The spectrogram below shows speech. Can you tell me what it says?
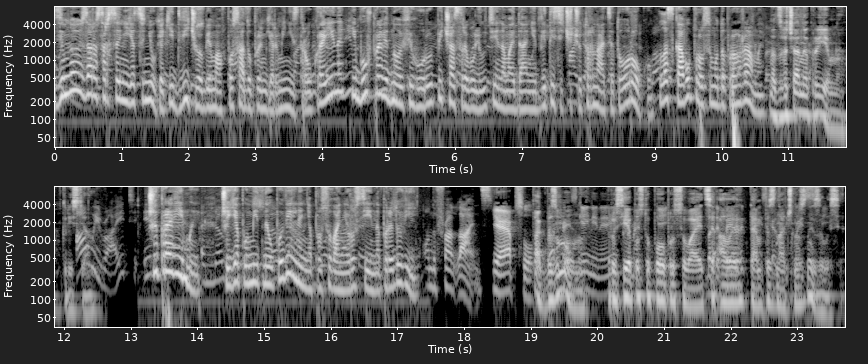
Зі мною зараз Арсеній Яценюк, який двічі обіймав посаду прем'єр-міністра України і був провідною фігурою під час революції на майдані 2014 року. Ласкаво просимо до програми. Надзвичайно приємно, Крістіан. Чи праві ми? Чи є помітне уповільнення просування Росії на передовій? Так, безумовно. Росія поступово просувається, але темпи значно знизилися.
